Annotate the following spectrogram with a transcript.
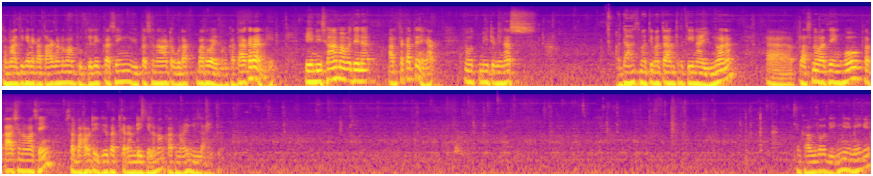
සමාධිය ගැන කතා කරනකොට මම පුද්ගලික වශයෙන් විපස්සනාට ගොඩක් බරවයි මම කතා කරන්නේ. ඒ නිසා මම දෙන අර්ථකථනයක්. නමුත් මීට වෙනස් අදහස් මත මතාන්තර තියෙන අය ඉන්නවනම් ප්‍රශ්න වශයෙන් හෝ ප්‍රකාශන වශයෙන් සභාවට ඉදිරිපත් කරන්නයි කියලා මම කරුණාවෙන් ඉල්ලා හිටියා. දැන් කවුරුද ඉන්නේ මේකේ?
